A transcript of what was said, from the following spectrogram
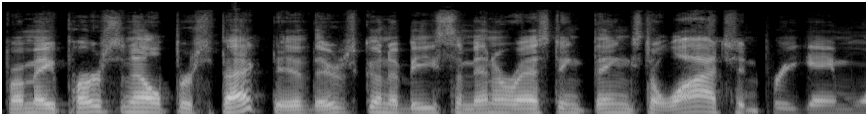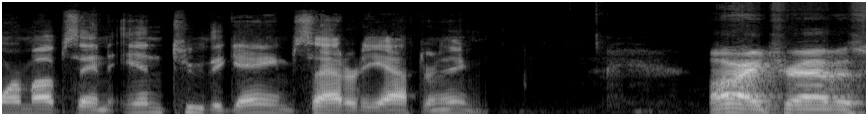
From a personnel perspective, there's going to be some interesting things to watch in pregame warmups and into the game Saturday afternoon. All right, Travis.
